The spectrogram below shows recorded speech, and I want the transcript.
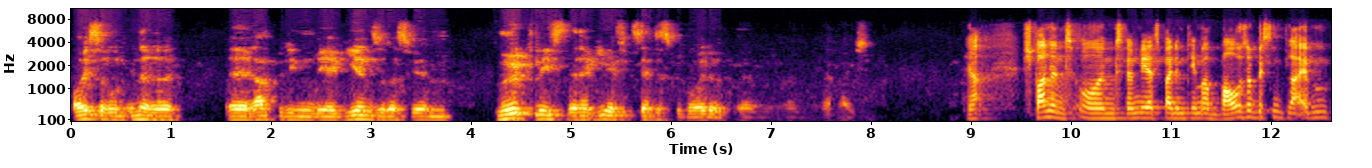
äußere und innere äh, Randbedingungen reagieren, sodass wir ein möglichst energieeffizientes Gebäude äh, erreichen. Ja, spannend. Und wenn wir jetzt bei dem Thema Bau so ein bisschen bleiben,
